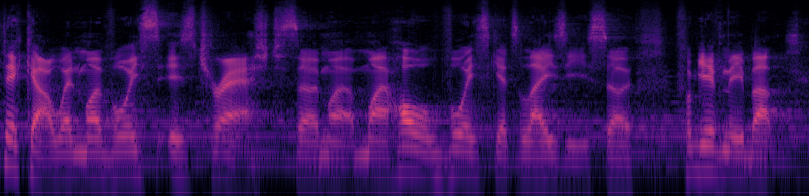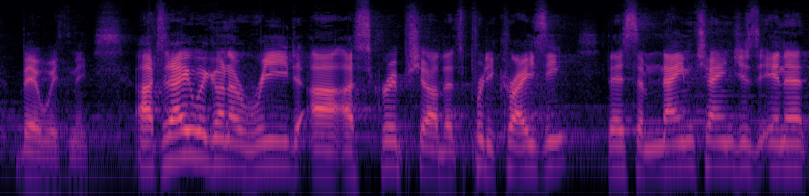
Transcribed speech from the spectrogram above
thicker when my voice is trashed. So my my whole voice gets lazy. So forgive me, but bear with me. Uh, today we're going to read uh, a scripture that's pretty crazy. There's some name changes in it,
